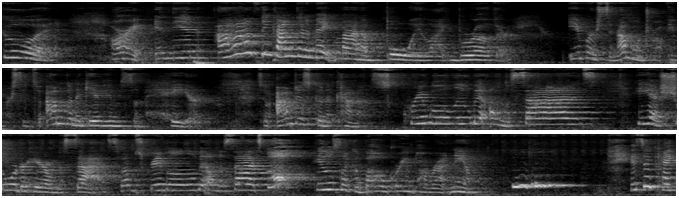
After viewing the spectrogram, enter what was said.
good. All right, and then I think I'm gonna make mine a boy like brother. Emerson, I'm gonna draw Emerson, so I'm gonna give him some hair. So I'm just gonna kind of scribble a little bit on the sides. He has shorter hair on the sides, so I'm scribbling a little bit on the sides. he looks like a bald grandpa right now. It's okay,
